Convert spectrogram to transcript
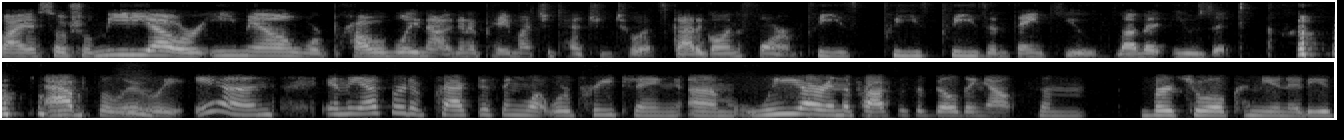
via social media or email, we're probably not going to pay much attention to it. It's got to go in the form. Please, please, please, and thank you. Love it. Use it. Absolutely. And in the effort of practicing what we're preaching, um, we are in the process of building out some virtual communities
